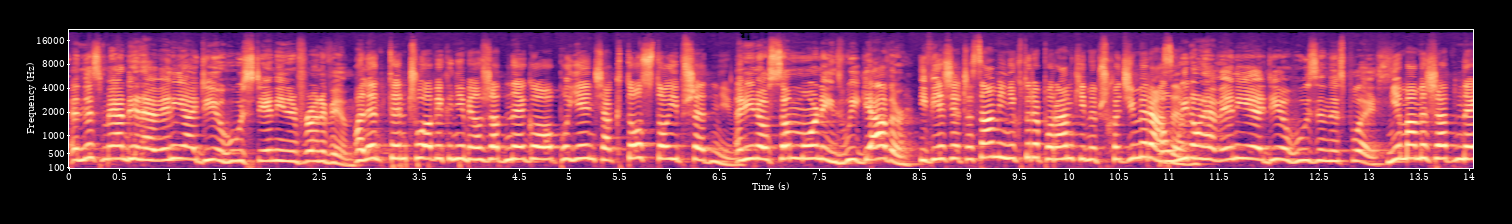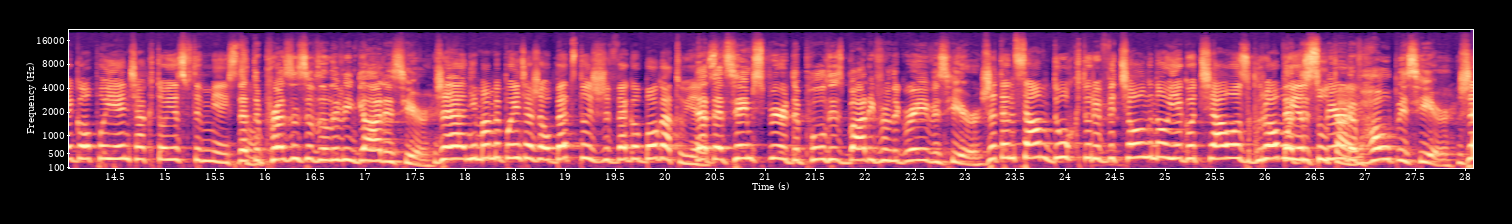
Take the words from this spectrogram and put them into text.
And this man didn't have any idea who was standing in front of him. Ale ten człowiek nie miał żadnego pojęcia, kto stoi przed nim. And you know, some mornings we gather I wiecie, czasami niektóre poranki my przychodzimy and razem. we don't have any idea who's in this place. Nie mamy żadnego pojęcia, kto jest w tym miejscu. That the presence of the living God is here. Że nie mamy pojęcia, że obecność żywego Boga tu That jest. that same spirit that pulled his body from the grave is here. Że ten sam duch, który wyciągnął jego ciało z grobu That the jest spirit tutaj. of hope is here. Że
